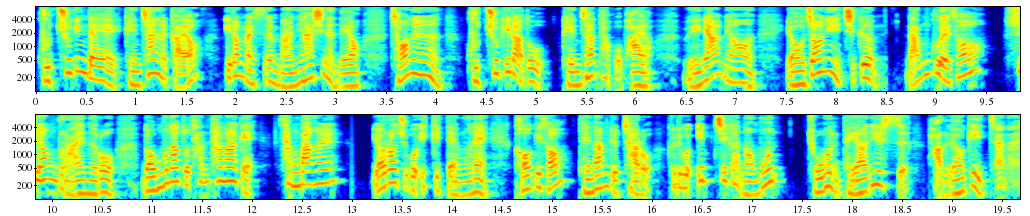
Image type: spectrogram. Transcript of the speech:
구축인데 괜찮을까요? 이런 말씀 많이 하시는데요. 저는 구축이라도 괜찮다고 봐요. 왜냐하면 여전히 지금 남구에서 수영구 라인으로 너무나도 탄탄하게 상방을 열어주고 있기 때문에 거기서 대남교차로 그리고 입지가 너무 좋은 대현힐스 바로 여기 있잖아요.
